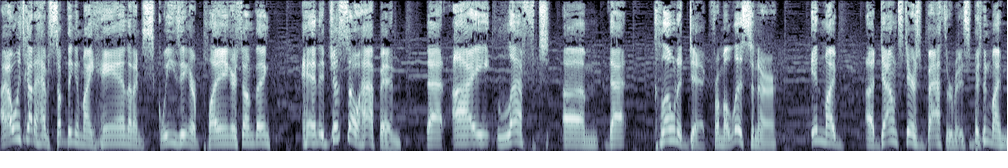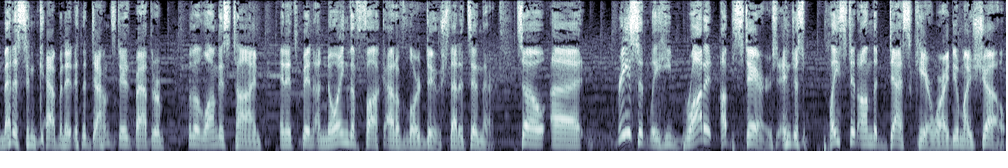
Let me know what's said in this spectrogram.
I always got to have something in my hand that I'm squeezing or playing or something. And it just so happened that I left um, that clone a dick from a listener in my uh, downstairs bathroom. It's been in my medicine cabinet in the downstairs bathroom for the longest time, and it's been annoying the fuck out of Lord Douche that it's in there. So uh, recently, he brought it upstairs and just placed it on the desk here where I do my show.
